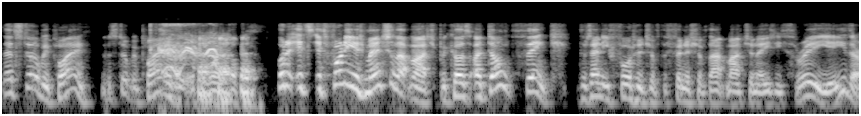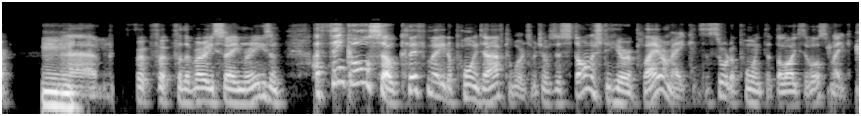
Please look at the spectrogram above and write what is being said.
They'd still be playing. They'd still be playing. but it's it's funny you mentioned that match because I don't think there's any footage of the finish of that match in '83 either. Mm. Uh, for, for, for, the very same reason. I think also Cliff made a point afterwards, which I was astonished to hear a player make. It's the sort of point that the likes of us make.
